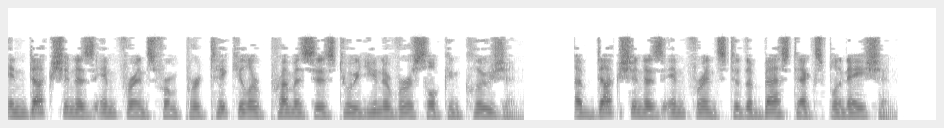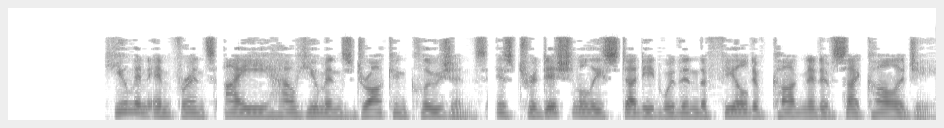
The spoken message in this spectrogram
Induction is inference from particular premises to a universal conclusion. Abduction is inference to the best explanation. Human inference i.e. how humans draw conclusions is traditionally studied within the field of cognitive psychology.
